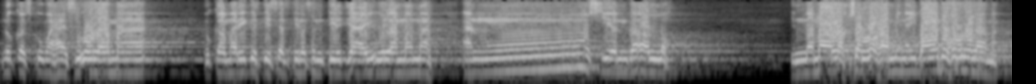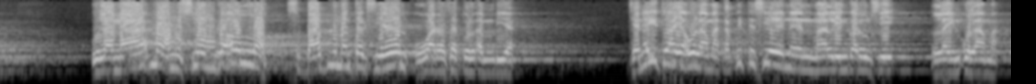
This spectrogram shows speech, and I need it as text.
Nukos kumahasi ulama. Nuka marigus disentil-sentil jai ulama mah. Anu sieun ka Allah. Innama yakhshallaha min ibadihi ulama. Ulama mah anu ka Allah. Sebab nu sian warasatul anbiya. Cenah itu aya ulama tapi teu maling korupsi lain ulama.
